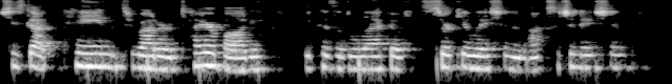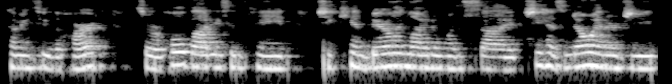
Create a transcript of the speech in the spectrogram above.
She's got pain throughout her entire body because of the lack of circulation and oxygenation coming through the heart. So her whole body's in pain. She can barely lie to one side. She has no energy.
